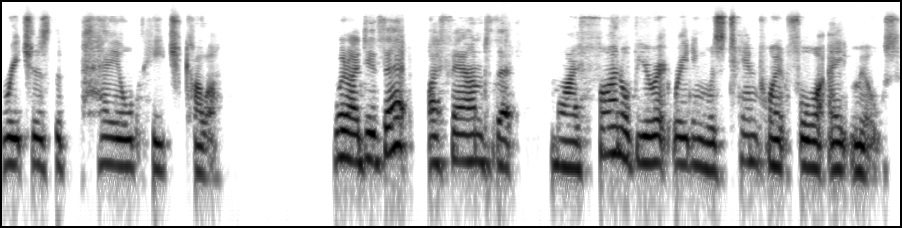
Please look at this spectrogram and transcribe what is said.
reaches the pale peach color. When I did that, I found that my final burette reading was 10.48 mils.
